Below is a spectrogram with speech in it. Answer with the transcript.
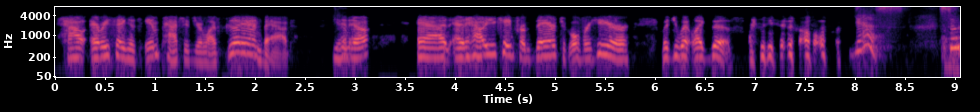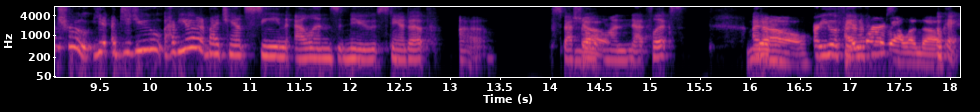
how everything has impacted your life, good and bad. Yep. You know, and and how you came from there to over here, but you went like this. you know, yes so true yeah did you have you by chance seen ellen's new stand-up uh, special No. on netflix I no. are you a fan of love hers Ellen though. Okay,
